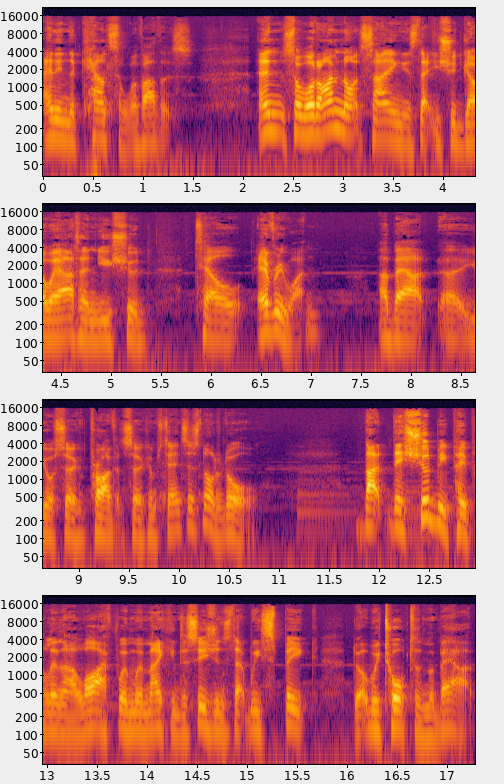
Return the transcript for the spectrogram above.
and in the counsel of others. And so, what I'm not saying is that you should go out and you should tell everyone about uh, your cir- private circumstances, not at all. But there should be people in our life when we're making decisions that we speak, we talk to them about.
